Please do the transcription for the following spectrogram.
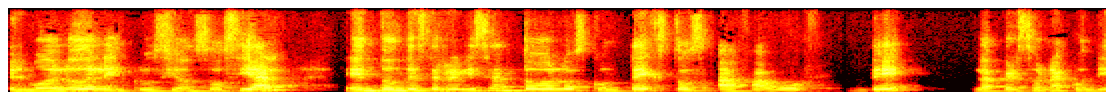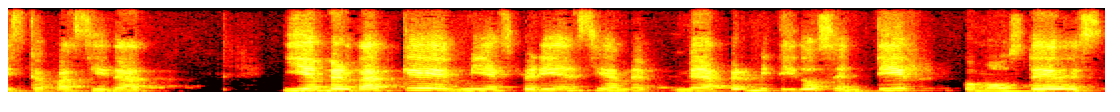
el modelo de la inclusión social en donde se revisan todos los contextos a favor de la persona con discapacidad. Y en verdad que mi experiencia me, ha permitido sentir, como ustedes,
